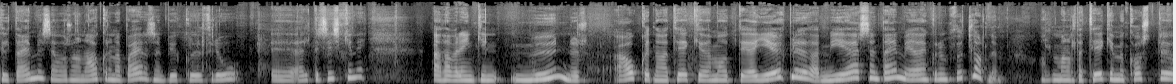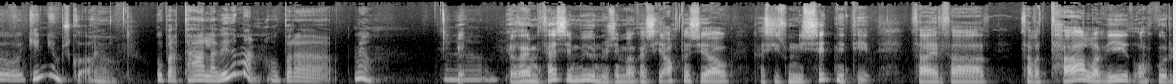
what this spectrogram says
til dæmi sem var svona nágranna bæra sem bygguðu þrjú e, eldri sískinni, að það var engin munur á hvernig maður tekið það móti, að ég upplýði það mér sem dæmi eða einhverjum fullorðnum. Og mann alltaf tekið með kostu og kynjum sko. Já. og bara tala við mann og bara, já, Já, já, það er með þessi munur sem maður kannski átt að sé á kannski svona í setni tíð. Það er það, það var að tala við okkur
